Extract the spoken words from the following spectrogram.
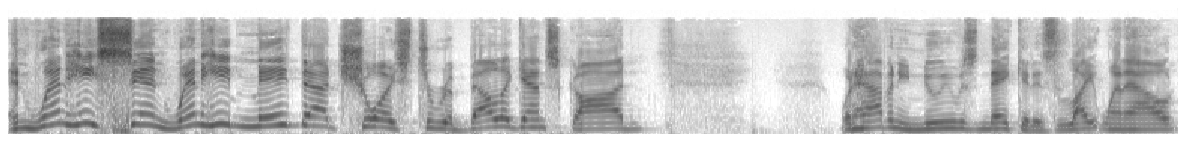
And when he sinned, when he made that choice to rebel against God, what happened? He knew he was naked. His light went out.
